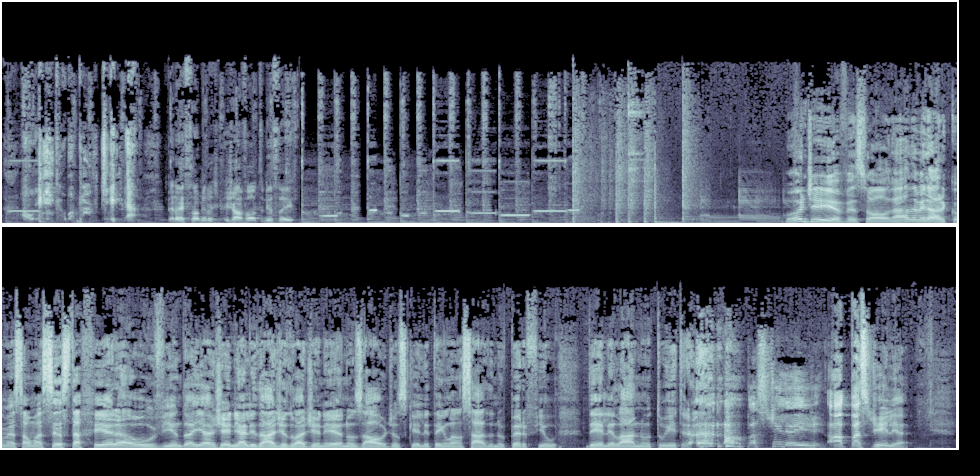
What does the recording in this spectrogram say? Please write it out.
Alguém tem uma pastilha. Peraí, só um minuto. Já volto nisso aí. Bom dia, pessoal. Nada melhor que começar uma sexta-feira ouvindo aí a genialidade do Adnet nos áudios que ele tem lançado no perfil dele lá no Twitter. Dá uma pastilha aí, gente. Dá uma pastilha.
